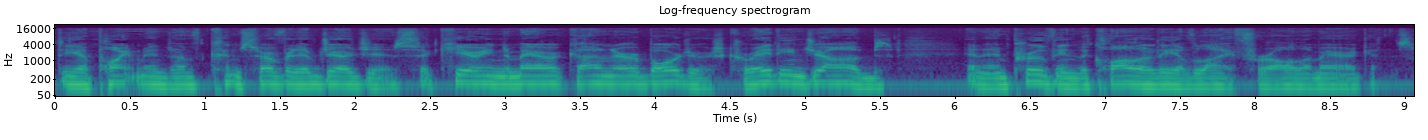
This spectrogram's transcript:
the appointment of conservative judges, securing America and our borders, creating jobs, and improving the quality of life for all Americans.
